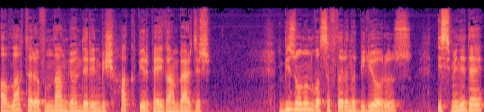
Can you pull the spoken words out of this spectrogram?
Allah tarafından gönderilmiş hak bir peygamberdir. Biz onun vasıflarını biliyoruz, İsmini de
